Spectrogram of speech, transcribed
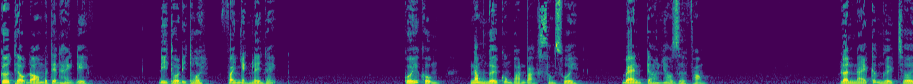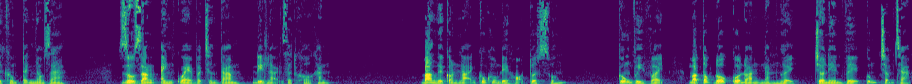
cứ theo đó mà tiến hành đi. Đi thôi đi thôi, phải nhanh lên đấy. Cuối cùng, năm người cũng bàn bạc xong xuôi, bèn kéo nhau rời phòng. Lần này các người chơi không tách nhau ra, dù rằng anh què và Trương Tam đi lại rất khó khăn. Ba người còn lại cũng không để họ tuột xuống. Cũng vì vậy mà tốc độ của đoàn 5 người trở nên về cũng chậm chạp.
